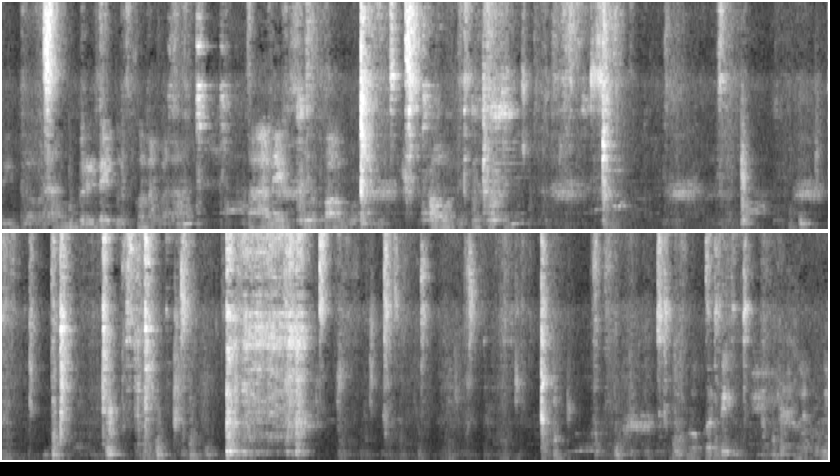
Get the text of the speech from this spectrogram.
దీంట్లో కూడా. బ్రెడ్ అయితే ఉతుకున్నాం కదా. కానీ ఎగ్స్ కూడా పాలు పాలు కొట్టింది ఒకటి లేకపోతే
